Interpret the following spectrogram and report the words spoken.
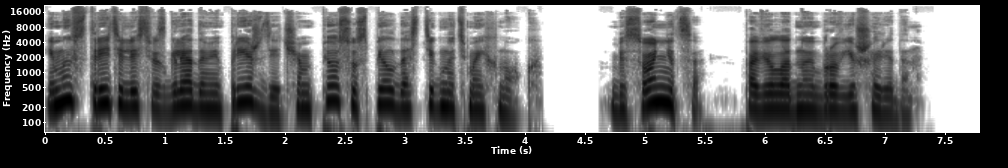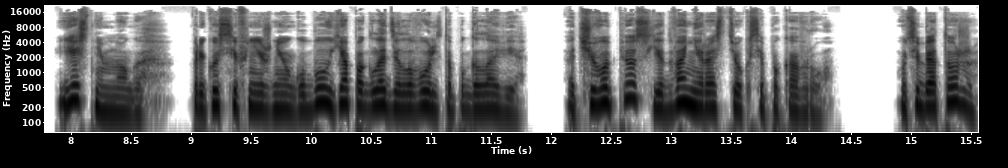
и мы встретились взглядами прежде, чем пёс успел достигнуть моих ног. «Бессонница?» — повёл одной бровью Шеридан. «Есть немного». Прикусив нижнюю губу, я погладила Вольта по голове, отчего пёс едва не растёкся по ковру. «У тебя тоже?»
